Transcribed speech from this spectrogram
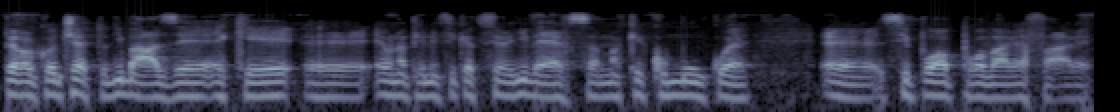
però il concetto di base è che eh, è una pianificazione diversa, ma che comunque eh, si può provare a fare.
